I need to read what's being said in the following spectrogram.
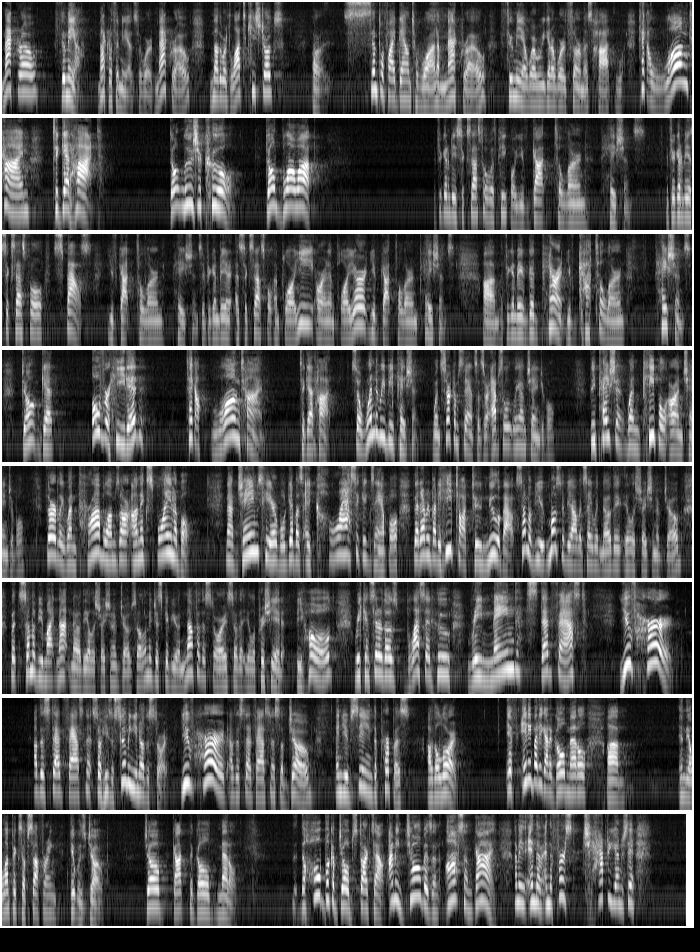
Macrothumia. Macrothumia is the word. Macro, in other words, lots of keystrokes, or simplified down to one, a macro, thumia, where we get our word thermos, hot. Take a long time to get hot. Don't lose your cool. Don't blow up. If you're going to be successful with people, you've got to learn patience. If you're going to be a successful spouse, you've got to learn patience. If you're going to be a, successful employee or an employer, you've got to learn patience. Um, if you're going to be a good parent, you've got to learn patience. Don't get overheated. Take a long time to get hot. So, when do we be patient? When circumstances are absolutely unchangeable. Be patient when people are unchangeable. Thirdly, when problems are unexplainable. Now, James here will give us a classic example that everybody he talked to knew about. Some of you, most of you, I would say, would know the illustration of Job, but some of you might not know the illustration of Job. So let me just give you enough of the story so that you'll appreciate it. Behold, we consider those blessed who remained steadfast. You've heard of the steadfastness, so he's assuming you know the story. You've heard of the steadfastness of Job and you've seen the purpose of the Lord. If anybody got a gold medal um, in the Olympics of suffering, it was Job. Job got the gold medal. The whole book of Job starts out. I mean, Job is an awesome guy. I mean, in the, in the first chapter, you understand.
